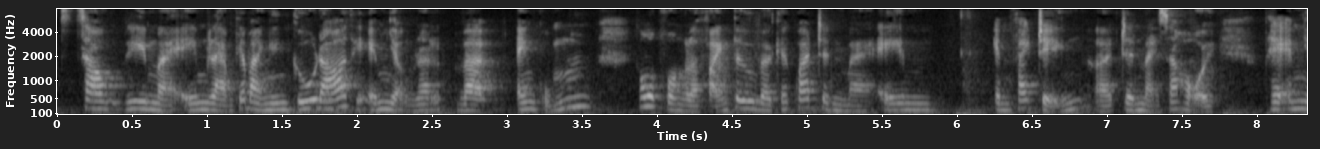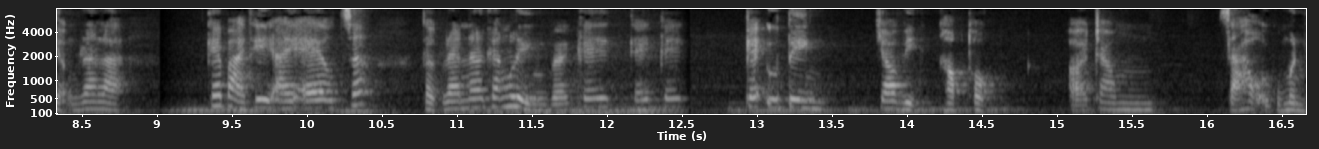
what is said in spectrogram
sau khi mà em làm cái bài nghiên cứu đó thì em nhận ra và em cũng có một phần là phản tư về cái quá trình mà em em phát triển ở trên mạng xã hội. Thì em nhận ra là cái bài thi IELTS á thật ra nó gắn liền với cái cái cái cái ưu tiên cho việc học thuật ở trong xã hội của mình.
